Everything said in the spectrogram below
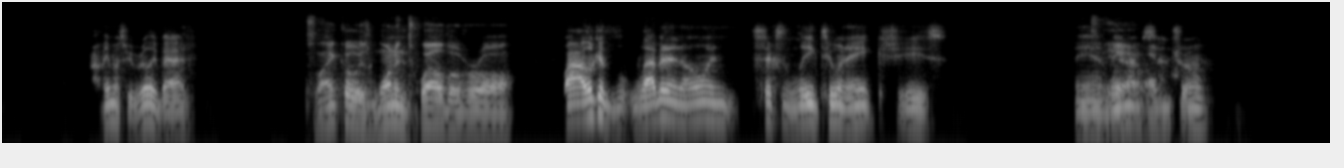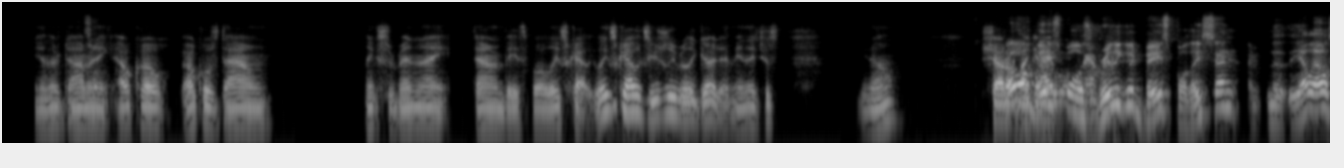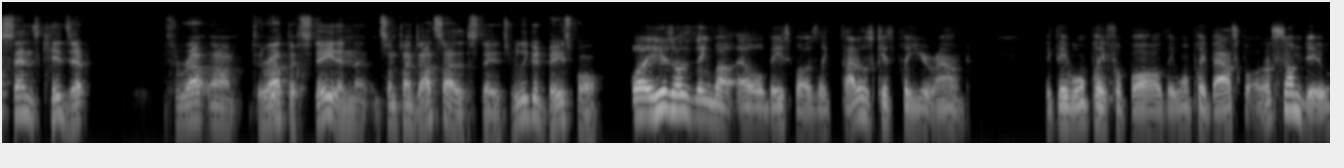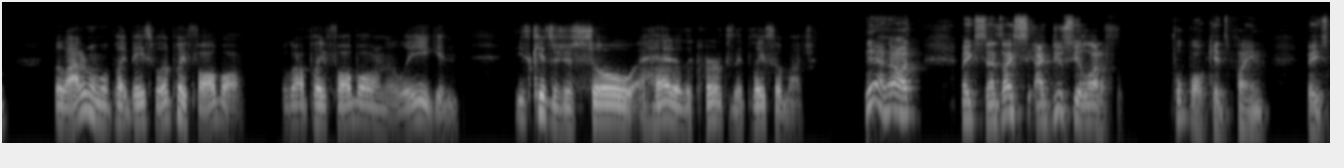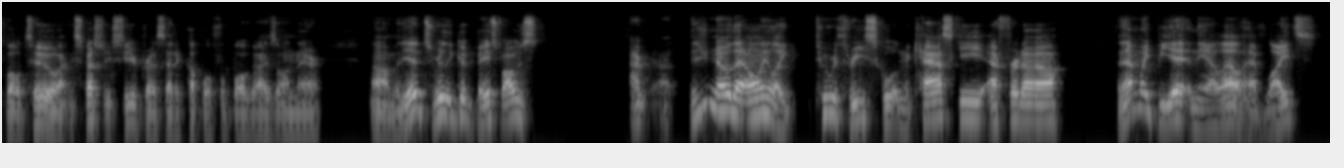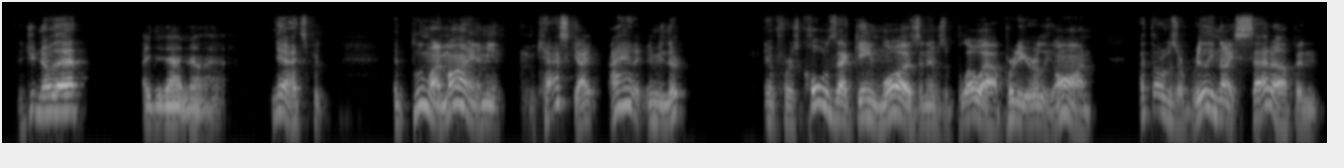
They must be really bad. Solanco is one and twelve overall. Wow, look at Lebanon, Owen, oh six in league, two and eight. Jeez, man, yeah, man, Central. Yeah, they're dominating. Elco, Elco's down. Links for Mennonite down in baseball. Lakes Catholic, Lakes Catholic's usually really good. I mean, they just, you know, shout out. Oh, baseball is really good. Baseball. They send the, the LL sends kids up throughout um, throughout the state and sometimes outside of the state. It's really good baseball. Well, here's the other thing about LO baseball is like a lot of those kids play year round. Like they won't play football, they won't play basketball. Now, some do, but a lot of them will play baseball. They'll play fall ball. They'll go out and play fall ball in the league, and these kids are just so ahead of the curve because they play so much. Yeah, no, it makes sense. I see. I do see a lot of f- football kids playing baseball too, especially Cedar Crest had a couple of football guys on there. Um, but yeah, it's really good baseball. I was, I, I did you know that only like two or three schools, McCaskey, Ephrata, and that might be it in the LL have lights. Did you know that? I did not know that. Yeah, it's it blew my mind. I mean, McCaskey, I, I had it. I mean, they're know, for as cold as that game was, and it was a blowout pretty early on. I thought it was a really nice setup, and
